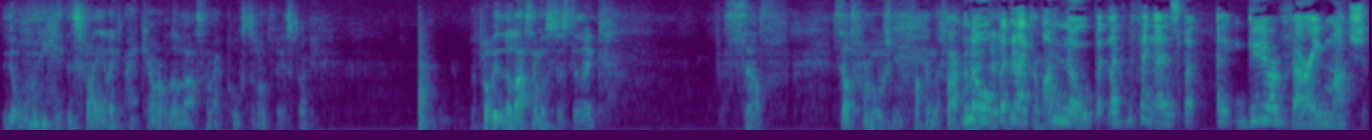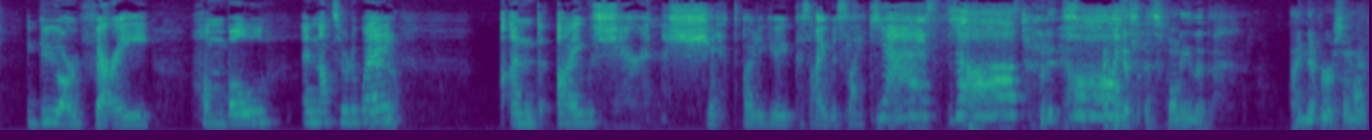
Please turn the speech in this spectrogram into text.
the only it's funny like I can't remember the last time I posted on Facebook. Probably the last time was just to like self self promotion. Fucking the fact that I No, did but like, uh, no, but like the thing is, but uh, you are very much, you are very humble in that sort of way. Yeah. And I was sharing the shit out of you because I was like, yes, yes. But it's I think it's it's funny that I never so I never,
